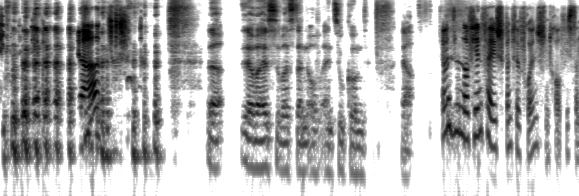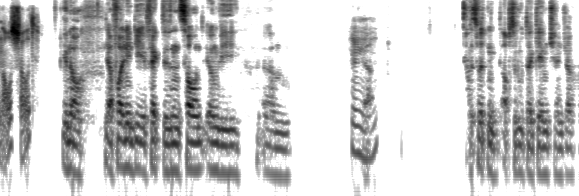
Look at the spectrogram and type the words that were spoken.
ja. ja, der weiß, was dann auf einen zukommt. Ja. ja. Wir sind auf jeden Fall gespannt, wir freuen uns schon drauf, wie es dann ausschaut. Genau, ja, vor allem die Effekte sind Sound irgendwie. Ähm, mhm. Ja. Es wird ein absoluter Gamechanger.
